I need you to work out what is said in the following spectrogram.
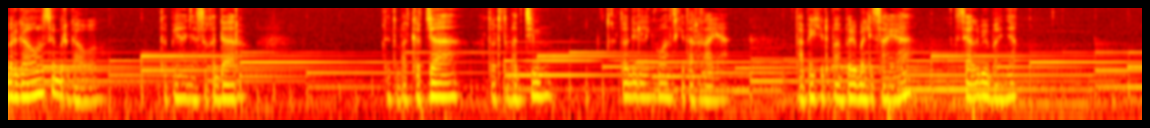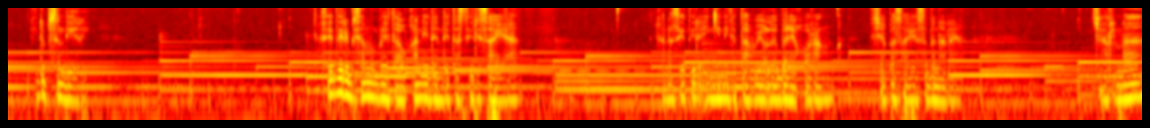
Bergaul sih bergaul, tapi hanya sekedar di tempat kerja atau di tempat gym atau di lingkungan sekitar saya. Tapi kehidupan pribadi saya, saya lebih banyak hidup sendiri. Saya tidak bisa memberitahukan identitas diri saya karena saya tidak ingin diketahui oleh banyak orang siapa saya sebenarnya. Karena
